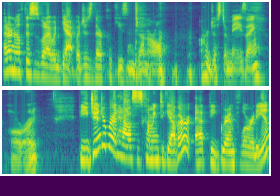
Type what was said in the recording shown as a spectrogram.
I don't know if this is what I would get, but just their cookies in general are just amazing. All right. The gingerbread house is coming together at the Grand Floridian.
